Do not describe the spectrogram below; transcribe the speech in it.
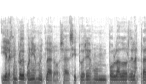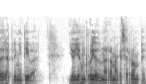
Y el ejemplo que ponía es muy claro. O sea, si tú eres un poblador de las praderas primitivas y oyes un ruido de una rama que se rompe,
